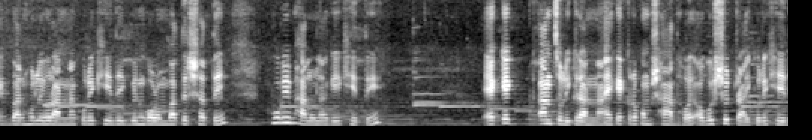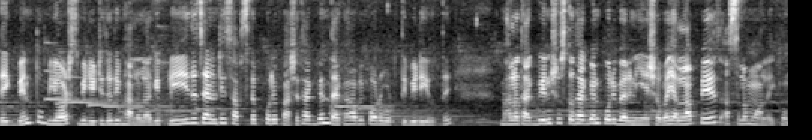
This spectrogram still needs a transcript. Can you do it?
একবার হলেও রান্না করে খেয়ে দেখবেন গরম ভাতের সাথে। খুবই ভালো লাগে খেতে। এক এক আঞ্চলিক রান্না, এক এক রকম স্বাদ হয়, অবশ্যই ট্রাই করে খেয়ে দেখবেন। তো বিয়ার্স ভিডিওটি যদি ভালো লাগে প্লিজ চ্যানেলটি সাবস্ক্রাইব করে পাশে থাকবেন। দেখা হবে পরবর্তী ভিডিওতে ভালো থাকবেন, সুস্থ থাকবেন, পরিবার নিয়ে সবাই। আল্লাহ হাফেজ। আসসালামু আলাইকুম।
